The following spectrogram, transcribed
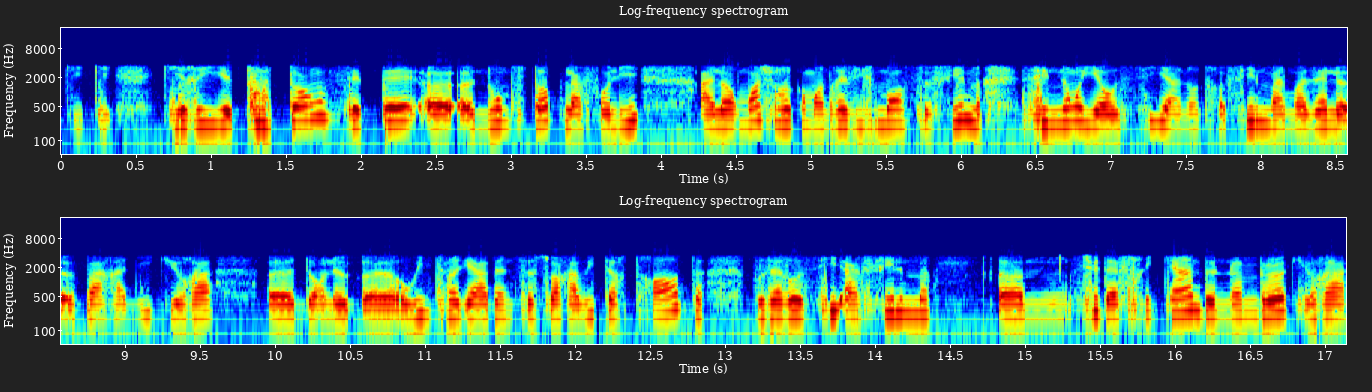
qui qui, qui riaient tout le temps. C'était non-stop la folie. Alors moi je recommanderais vivement ce film. Sinon il y a aussi un autre film Mademoiselle Paradis qui aura euh, dans le euh, Winter Garden ce soir à 8h30. Vous avez aussi un film euh, sud-africain de Number qui aura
